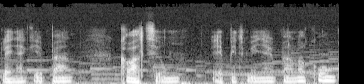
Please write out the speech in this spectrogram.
lényegében kalcium építményekben lakunk.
